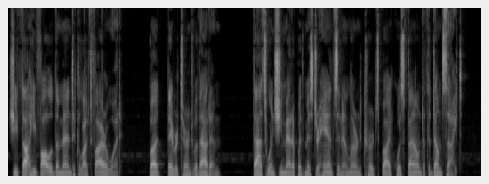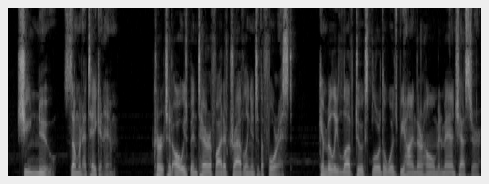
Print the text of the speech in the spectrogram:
she thought he followed the men to collect firewood, but they returned without him. That's when she met up with Mr. Hanson and learned Kurt's bike was found at the dump site. She knew someone had taken him. Kurt had always been terrified of traveling into the forest. Kimberly loved to explore the woods behind their home in Manchester,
